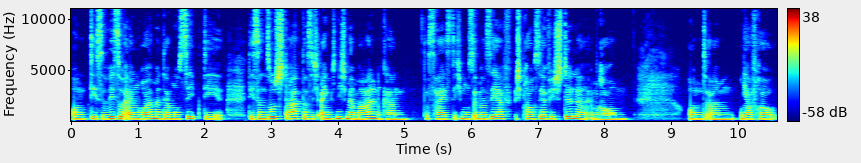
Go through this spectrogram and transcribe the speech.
Und diese visuellen Räume in der Musik, die, die sind so stark, dass ich eigentlich nicht mehr malen kann. Das heißt, ich muss immer sehr, ich brauche sehr viel Stille im Raum. Und ähm, ja, Frau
